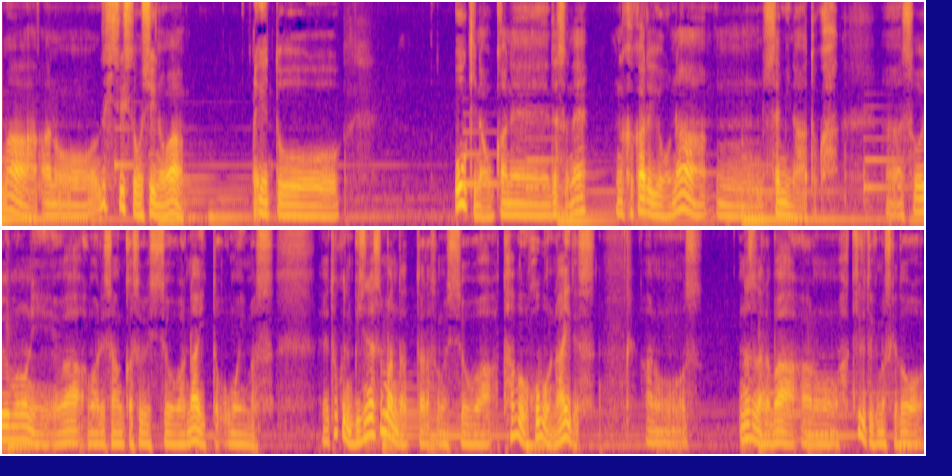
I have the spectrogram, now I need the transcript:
まああのぜひ注意してほしいのはえっ、ー、と大きなお金ですねがかかるような、うん、セミナーとかそういうものにはあまり参加する必要はないと思います。特にビジネスマンだったらその支障は多分ほぼないです。あのなぜならばあのはっきり言っておきますけど、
